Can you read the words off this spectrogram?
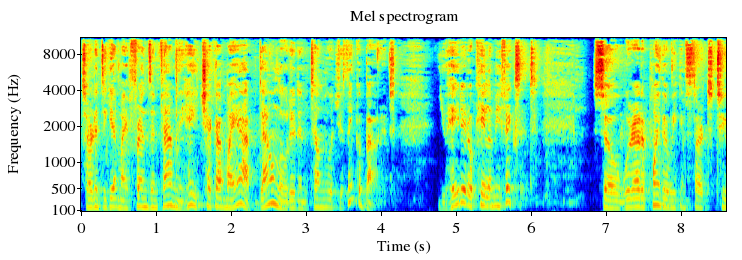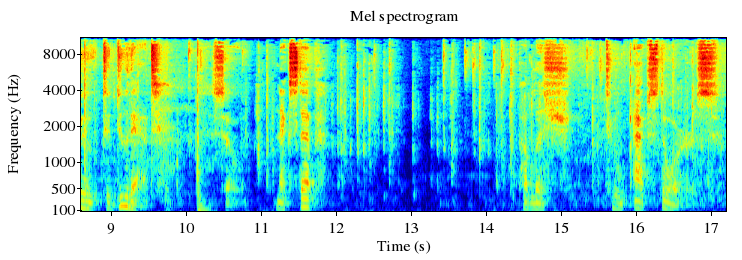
starting to get my friends and family, hey, check out my app, download it, and tell me what you think about it. You hate it? Okay, let me fix it. So we're at a point that we can start to, to do that. So next step, publish to app stores.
